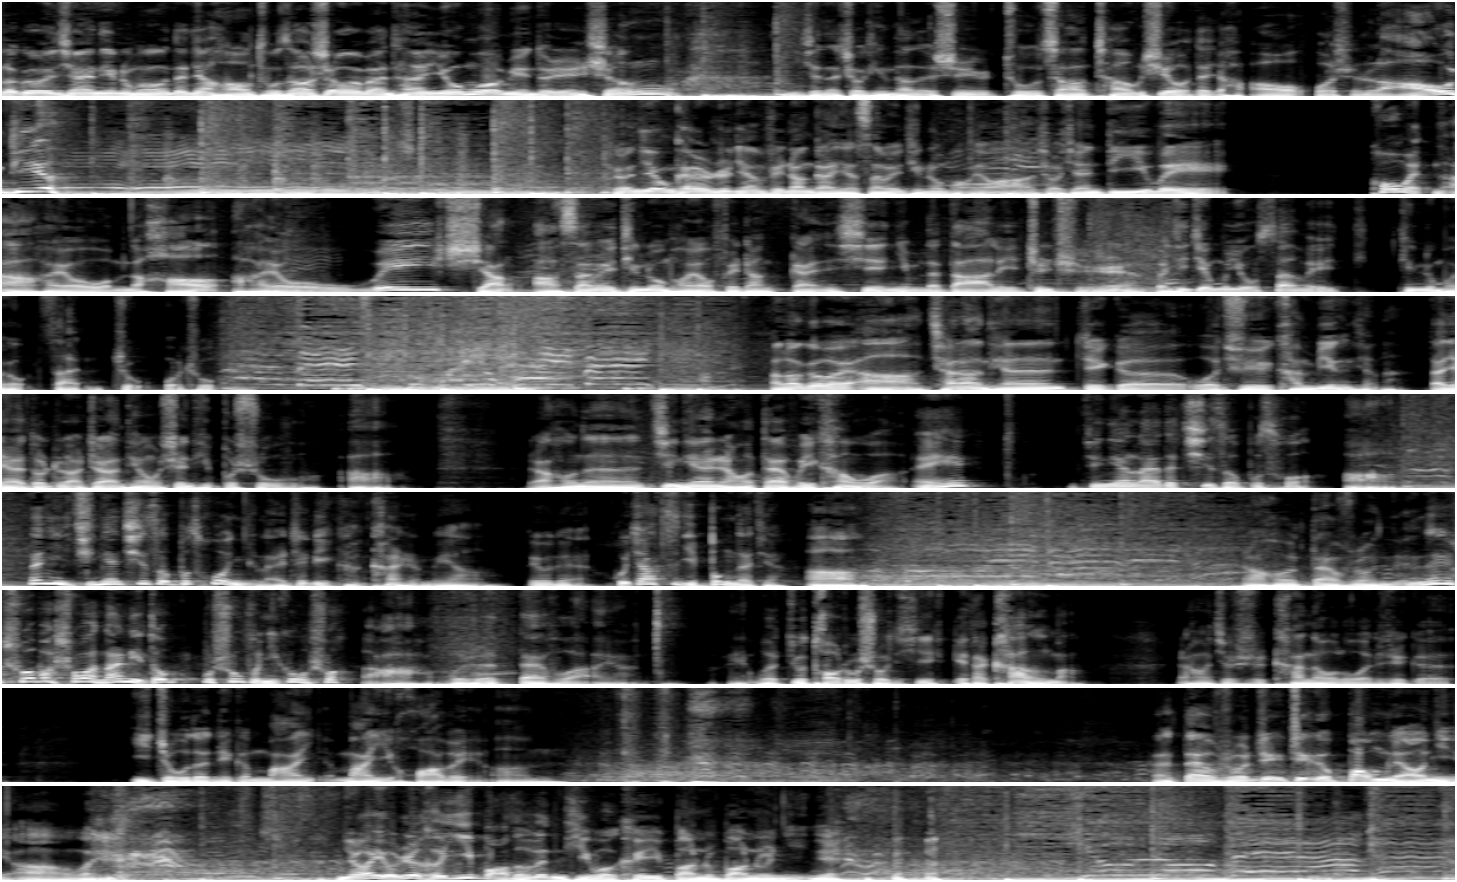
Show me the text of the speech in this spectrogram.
Hello，各位亲爱的听众朋友，大家好！吐槽社会百态，幽默面对人生。你现在收听到的是吐槽 Talk Show，大家好，我是老丁。本节目开始之前，非常感谢三位听众朋友啊！首先第一位 Coin 啊，还有我们的航，还有微翔啊，三位听众朋友，非常感谢你们的大力支持。本期节目由三位听众朋友赞助播出。好了各位啊，前两天这个我去看病去了，大家也都知道这两天我身体不舒服啊。然后呢，今天然后大夫一看我，哎，今天来的气色不错啊。那你今天气色不错，你来这里看看什么呀？对不对？回家自己蹦跶去啊。然后大夫说，那你说吧，说吧，哪里都不舒服，你跟我说啊。我说大夫，哎呀，哎，我就掏出手机给他看了嘛。然后就是看到了我的这个一周的那个蚂蚁蚂蚁花呗啊。哎，大夫说这这个帮不了你啊，我，你要有任何医保的问题，我可以帮助帮助你。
